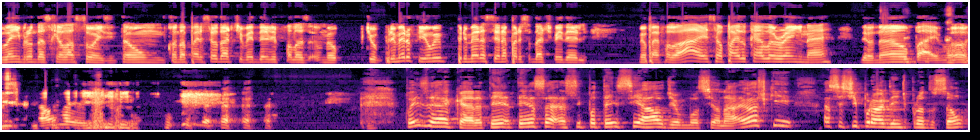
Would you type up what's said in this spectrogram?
lembram das relações. Então, quando apareceu o Darth Vader, ele falou, o meu, tipo, primeiro filme, primeira cena apareceu o Darth Vader, ele, meu pai falou: "Ah, esse é o pai do Kylo Ren, né?" Deu: "Não, pai, vamos, calma aí." Pois é, cara, tem, tem essa, esse potencial de emocionar. Eu acho que assistir por ordem de produção,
